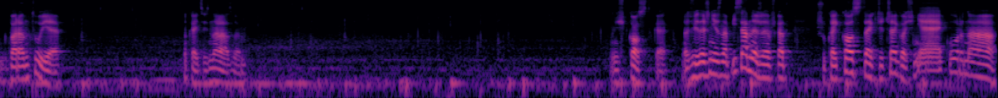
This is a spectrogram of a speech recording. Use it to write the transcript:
gwarantuje. Okej, coś znalazłem. Jakąś kostkę. Znaczy też nie jest napisane, że na przykład szukaj kostek czy czegoś. Nie, kurna.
